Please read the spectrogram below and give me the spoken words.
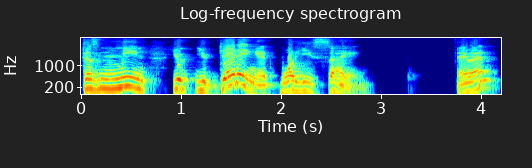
Doesn't mean you're, you're getting it what he's saying. Amen?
